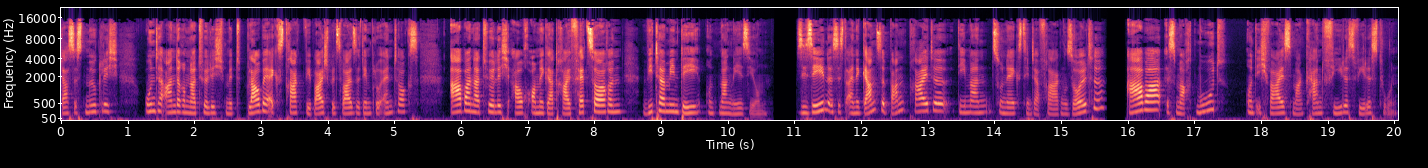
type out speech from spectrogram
Das ist möglich, unter anderem natürlich mit Blaubeerextrakt, wie beispielsweise dem Blue Entox, aber natürlich auch Omega-3-Fettsäuren, Vitamin D und Magnesium. Sie sehen, es ist eine ganze Bandbreite, die man zunächst hinterfragen sollte, aber es macht Mut und ich weiß, man kann vieles, vieles tun.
